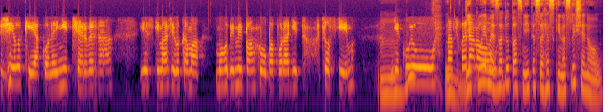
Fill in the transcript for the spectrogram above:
žilky, jako není červená, je s těma žilkama. Mohl by mi pan Chlouba poradit, co s tím? Mm. Děkuju, nashledanou. Děkujeme za dotaz, mějte se hezky naslyšenou.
